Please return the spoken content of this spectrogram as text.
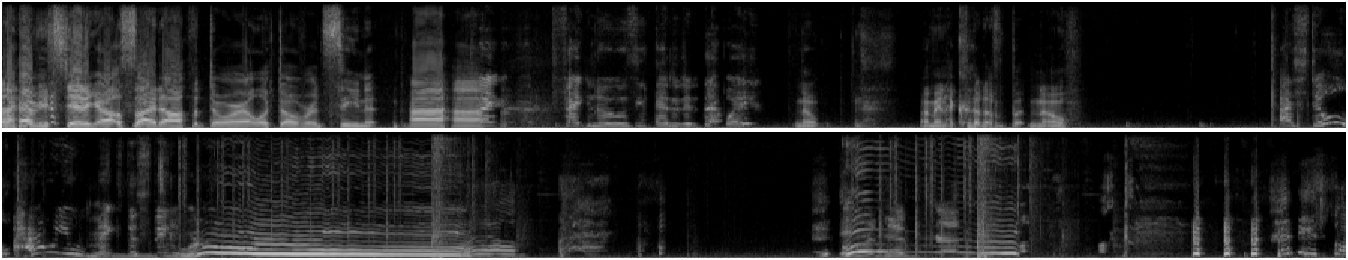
I have you standing outside out the door. I looked over and seen it. Ha ha. Fake, fake news. You edited it that way. Nope. I mean, I could have, but no. I still. How do you make this thing work? Woo! Well. Even him. He's so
